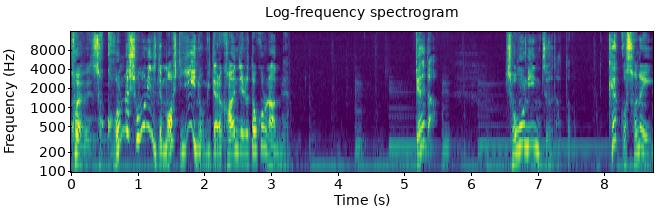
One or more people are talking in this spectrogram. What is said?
これ、そ、こんな少人数で回していいの？みたいな感じのところなんだよ。でだ、少人数だと、結構そんなに、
